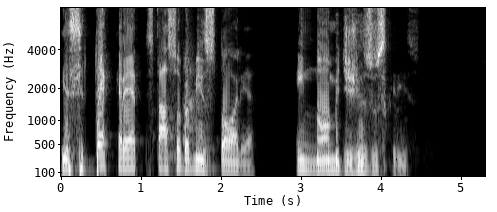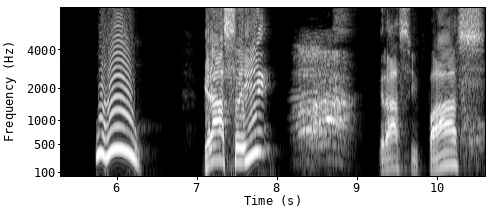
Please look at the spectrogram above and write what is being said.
Esse decreto está sobre a minha história, em nome de Jesus Cristo. Uhul! Graça e paz. Graça e paz.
